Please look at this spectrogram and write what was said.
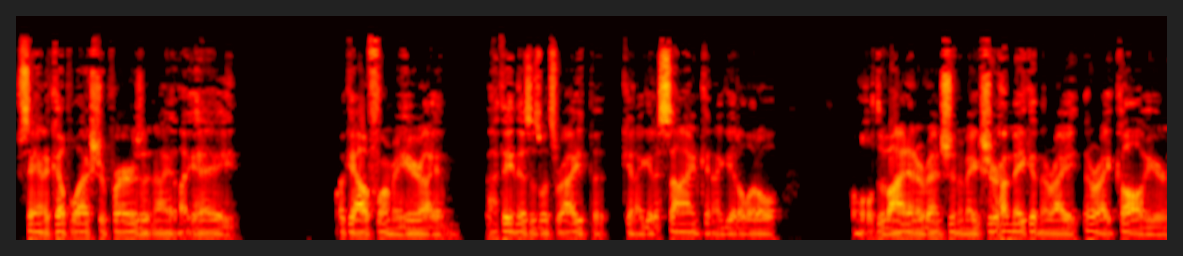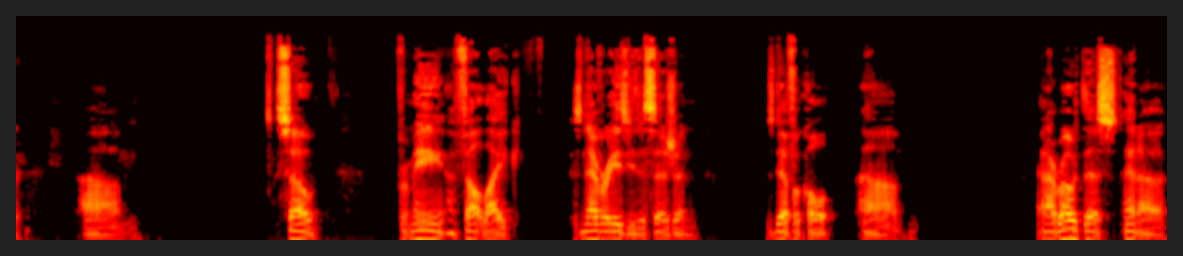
saying a couple extra prayers at night, like, "Hey, look out for me here. I am. I think this is what's right, but can I get a sign? Can I get a little, a little divine intervention to make sure I'm making the right the right call here?" Um, so, for me, I felt like it's never easy decision. It's difficult, um, and I wrote this in a.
